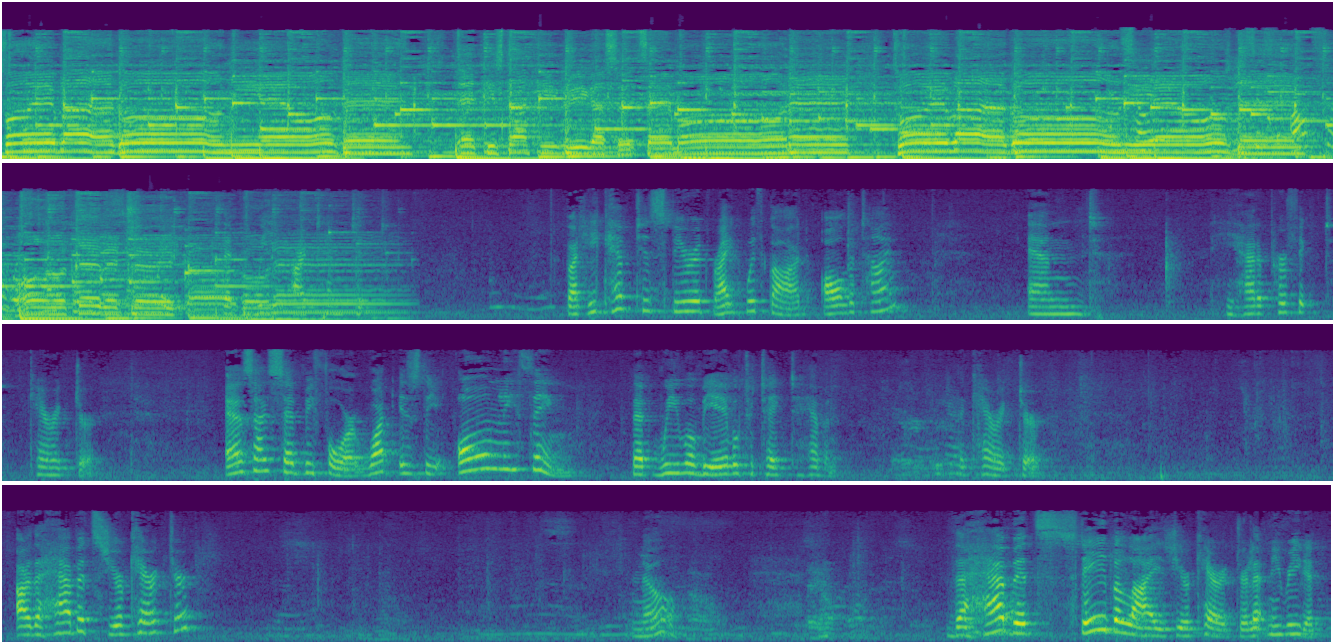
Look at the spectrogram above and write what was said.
Tvoje blago nije ovde Gde ti strah i briga. But he kept his spirit right with God all the time, and he had a perfect character. As I said before, what is the only thing that we will be able to take to heaven? The character. Are the habits your character? No. The habits stabilize your character. Let me read it.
